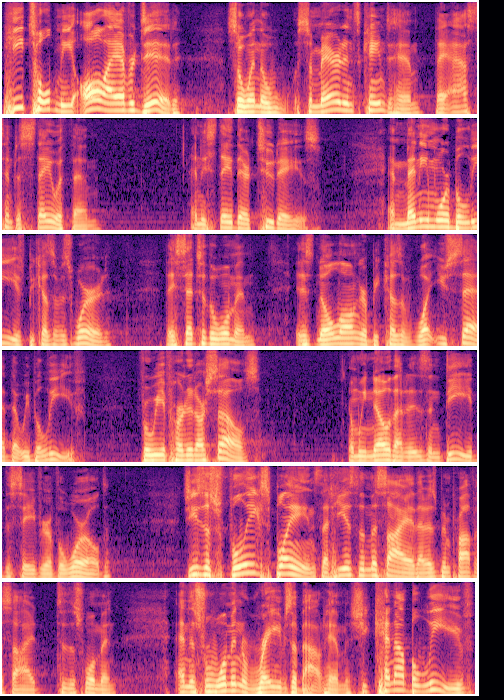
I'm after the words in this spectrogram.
He told me all I ever did. So when the Samaritans came to him, they asked him to stay with them. And he stayed there two days. And many more believed because of his word. They said to the woman, It is no longer because of what you said that we believe, for we have heard it ourselves. And we know that it is indeed the Savior of the world. Jesus fully explains that he is the Messiah that has been prophesied to this woman. And this woman raves about him. She cannot believe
